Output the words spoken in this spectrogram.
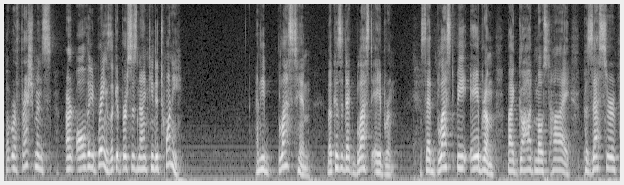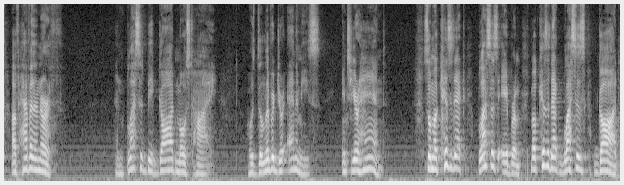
But refreshments aren't all that he brings. Look at verses 19 to 20. And he blessed him. Melchizedek blessed Abram and said, Blessed be Abram by God Most High, possessor of heaven and earth. And blessed be God Most High, who has delivered your enemies into your hand. So Melchizedek blesses Abram. Melchizedek blesses God.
